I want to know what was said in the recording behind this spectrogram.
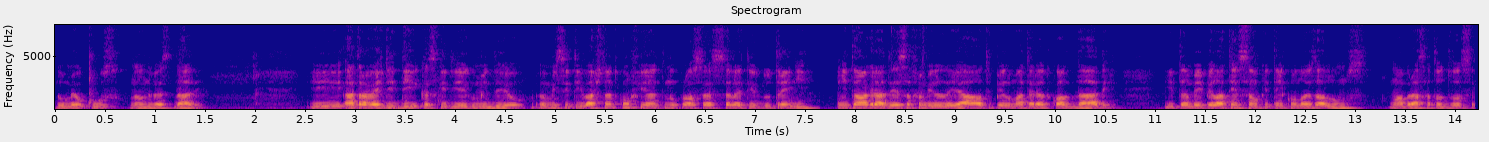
do meu curso na universidade. E através de dicas que Diego me deu, eu me senti bastante confiante no processo seletivo do trainee. Então agradeço a família Layout pelo material de qualidade e também pela atenção que tem com nós alunos. Um abraço a todos vocês.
